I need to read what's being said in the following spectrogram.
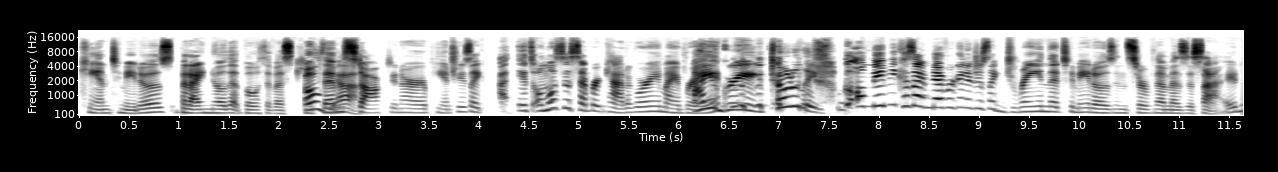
canned tomatoes, but I know that both of us keep oh, them yeah. stocked in our pantries. Like it's almost a separate category in my brain. I agree. totally. oh, maybe because I'm never going to just like drain the tomatoes and serve them as a side.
